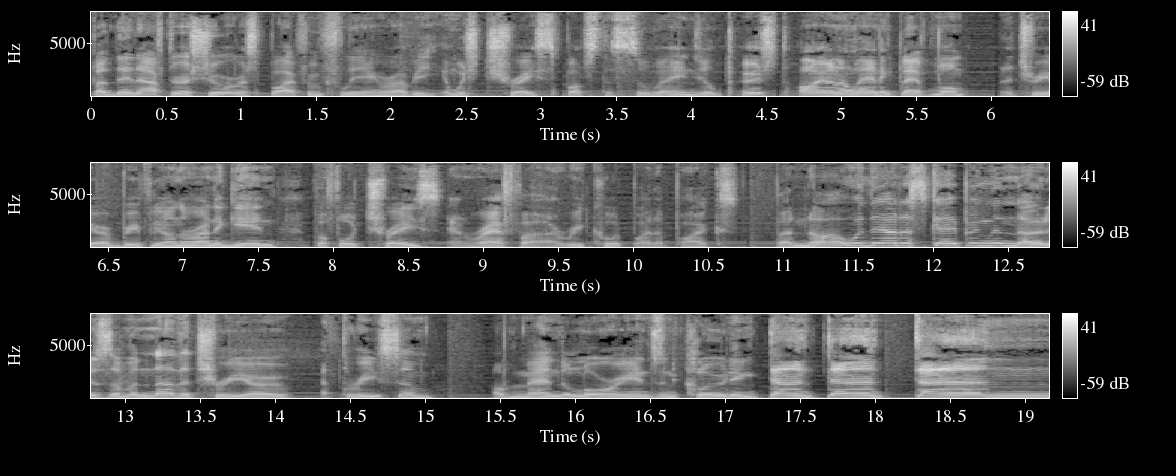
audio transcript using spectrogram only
But then, after a short respite from fleeing Robbie, in which Trace spots the Silver Angel perched high on a landing platform, the trio are briefly on the run again before Trace and Rafa are recaught by the Pikes. But not without escaping the notice of another trio, a threesome of Mandalorians, including dun dun dun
